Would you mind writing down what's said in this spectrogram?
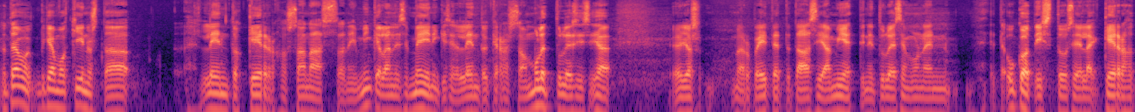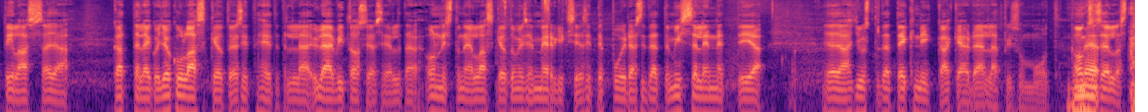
No tämä, mikä mua kiinnostaa lentokerho-sanassa, niin minkälainen se meininki siellä lentokerhossa on? Mulle tulee siis ihan, jos mä rupean itse tätä asiaa miettimään, niin tulee semmoinen, että ukot istuu siellä kerhotilassa ja kattelee, kun joku laskeutuu ja sitten heitetellään ylävitosia sieltä onnistuneen laskeutumisen merkiksi ja sitten puidaan sitä, että missä lennettiin ja, ja, ja just tätä tekniikkaa käydään läpi sun muuta. Onko Me, se sellaista?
